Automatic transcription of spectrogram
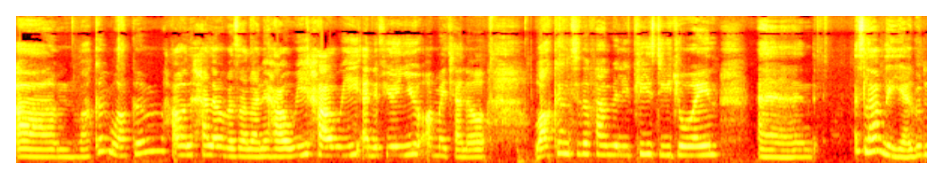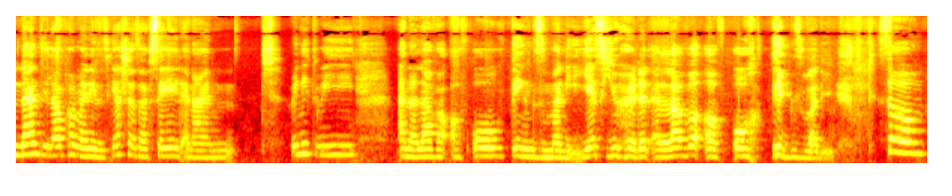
um, welcome, welcome. How, hello, Bazalwane, how we, how we, and if you're new on my channel, welcome to the family. Please do join, and it's lovely here. Good Nandi Lapa. My name is Nyasha, as I've said, and I'm 23 and a lover of all things money. Yes, you heard it, a lover of all things money. So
